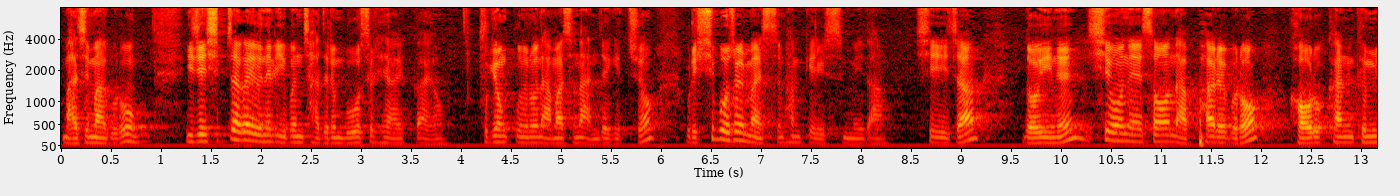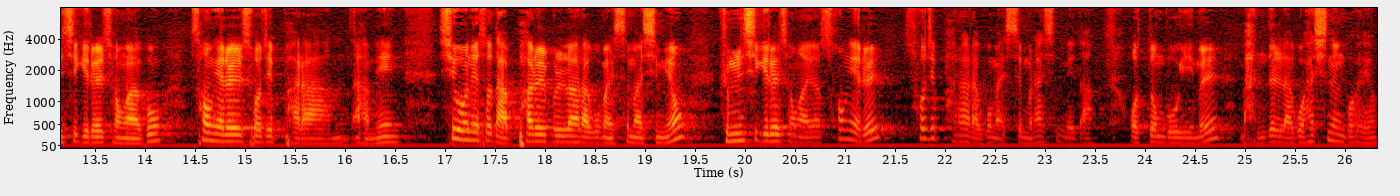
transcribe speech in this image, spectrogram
마지막으로 이제 십자가의 은혜를 입은 자들은 무엇을 해야 할까요? 구경꾼으로 남아서는 안 되겠죠. 우리 15절 말씀 함께 읽습니다. 시작. 너희는 시온에서 나팔을 불어 거룩한 금식일을 정하고 성회를 소집하라. 아멘. 시온에서 나팔을 불라라고 말씀하시며 금식일을 정하여 성회를 소집하라라고 말씀을 하십니다. 어떤 모임을 만들라고 하시는 거예요.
